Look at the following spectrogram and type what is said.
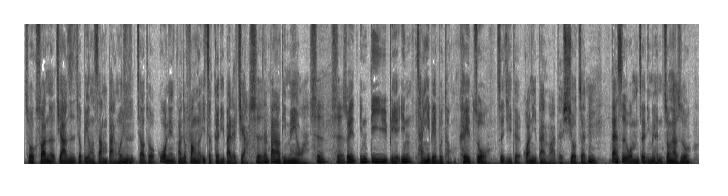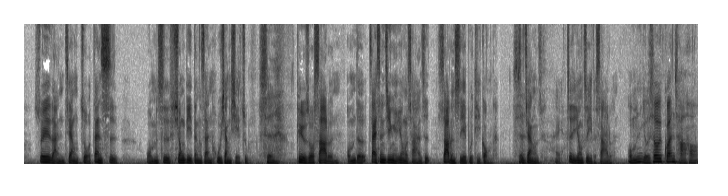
说穿了，假日就不用上班，或者是叫做过年，它就放了一整个礼拜的假。是，但半导体没有啊，是是，所以因地域别、因产业别不同，可以做自己的管理办法的修正。嗯，但是我们这里面很重要是说，虽然这样做，但是我们是兄弟登山，互相协助。是。譬如说沙轮，我们的再生晶圆用的沙轮是沙轮事业部提供的，是这样子。哎，自己用自己的沙轮。我们有时候会观察哈，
